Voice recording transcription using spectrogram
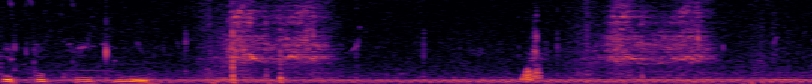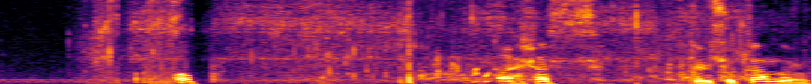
под, под полкило. Оп. А зараз включу камеру.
